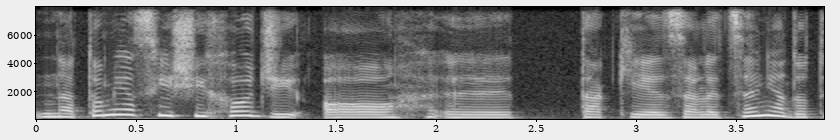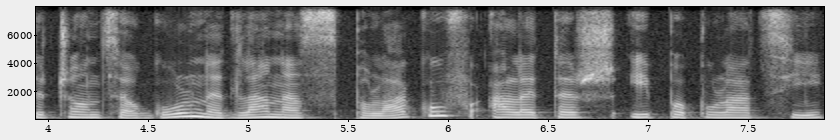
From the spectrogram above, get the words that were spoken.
Natomiast jeśli chodzi o takie zalecenia dotyczące ogólne dla nas Polaków, ale też i populacji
